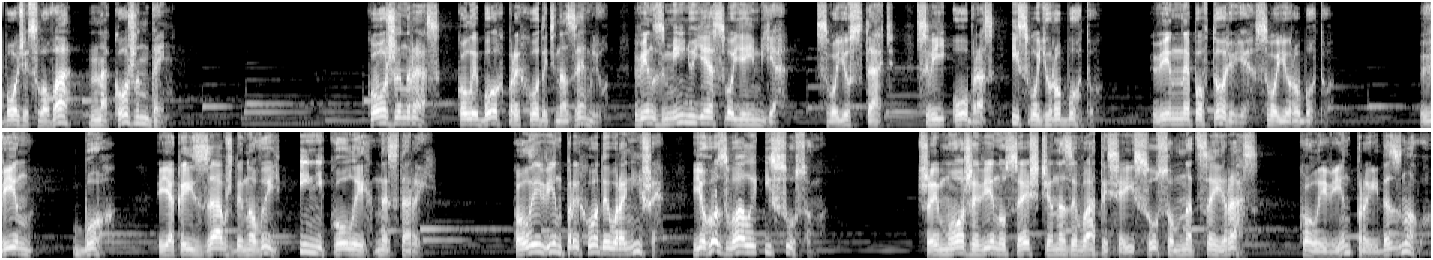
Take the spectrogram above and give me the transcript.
Божі слова на кожен день. Кожен раз, коли Бог приходить на землю, Він змінює своє ім'я, свою стать, свій образ і свою роботу. Він не повторює свою роботу. Він Бог, який завжди новий і ніколи не старий. Коли він приходив раніше, його звали Ісусом. Чи може він усе ще називатися Ісусом на цей раз, коли Він прийде знову?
